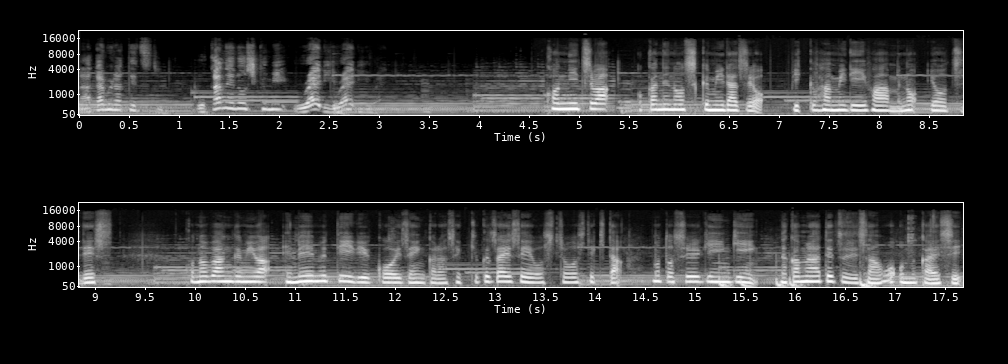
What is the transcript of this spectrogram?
中村哲次お金の仕組み Ready Ready こんにちは。お金の仕組みラジオビッグファミリーファームのようちです。この番組は MMT 流行以前から積極財政を主張してきた元衆議院議員中村哲次さんをお迎えし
